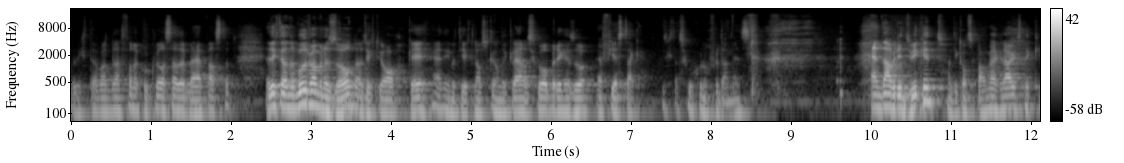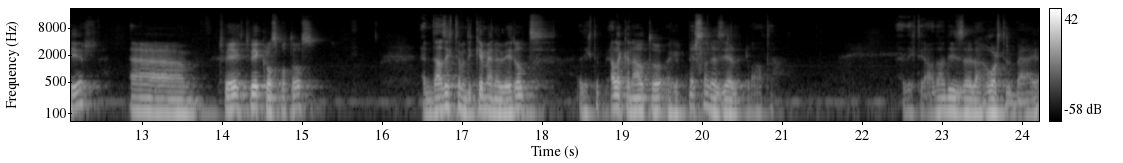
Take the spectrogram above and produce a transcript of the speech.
Zegt, dat, dat vond ik ook wel als dat erbij paste. Hij zegt aan de moeder van mijn zoon, hij zegt, ja, oké, okay, die knapske naar de kleine school brengen, zo, een fiesta. Hij zegt, dat is goed genoeg voor dat mens. En dan weer in het weekend, want ik ontspan mij graag eens een keer, ehm, twee, twee crossmoto's. En dan zegt hij, want ik ken mijn wereld, hij zegt op elke auto een gepersonaliseerde platen. Hij zegt, ja, dat, is, eh, dat hoort erbij. Hè.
